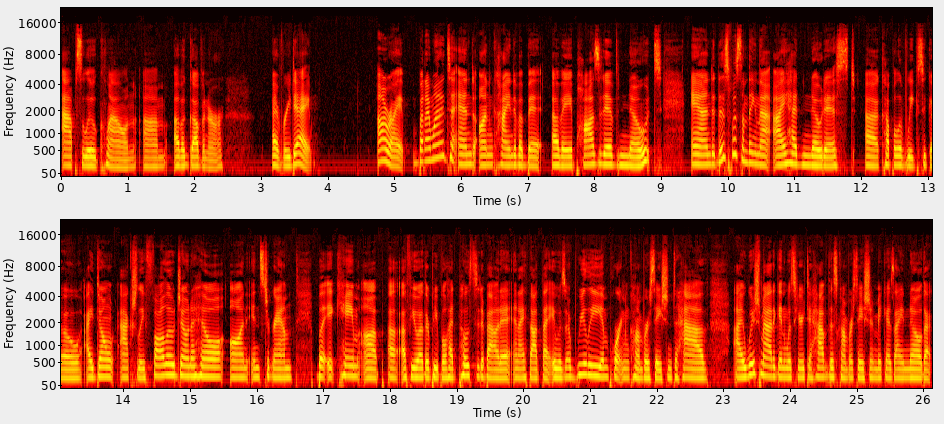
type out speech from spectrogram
absolute clown um, of a governor every day. All right, but I wanted to end on kind of a bit of a positive note. And this was something that I had noticed a couple of weeks ago. I don't actually follow Jonah Hill on Instagram, but it came up. A, a few other people had posted about it, and I thought that it was a really important conversation to have. I wish Madigan was here to have this conversation because I know that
